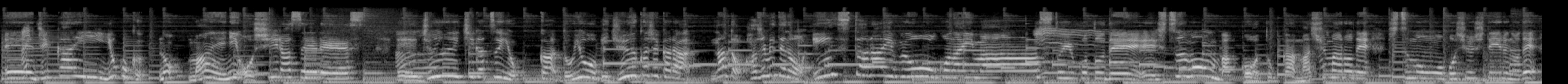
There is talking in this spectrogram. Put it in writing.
えー次回予告の前にお知らせです。えー11月4日土曜日19時から、なんと初めてのインスタライブを行います。ということで、えー質問箱とかマシュマロで質問を募集しているので、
